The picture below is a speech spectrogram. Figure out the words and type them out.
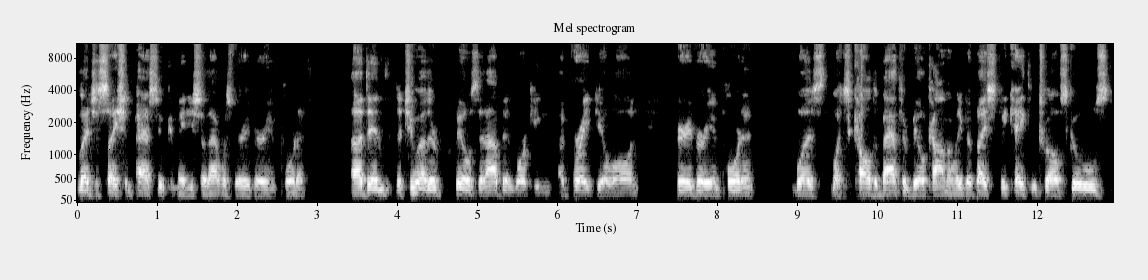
legislation passed through committee, so that was very, very important. Uh, then the two other bills that I've been working a great deal on, very, very important, was what's called the bathroom bill commonly, but basically K through 12 schools.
